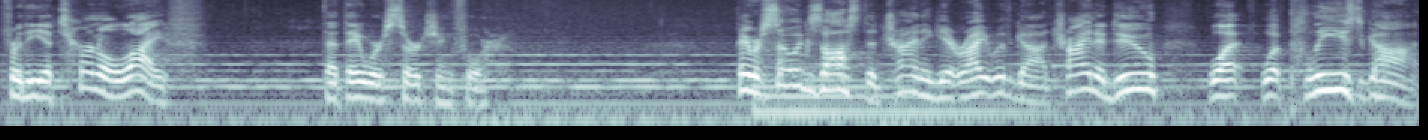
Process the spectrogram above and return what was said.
for the eternal life that they were searching for. They were so exhausted trying to get right with God, trying to do what, what pleased God.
